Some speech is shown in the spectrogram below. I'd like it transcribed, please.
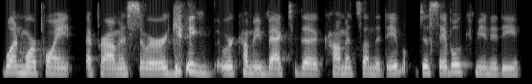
one more point, I promise. So we're getting we're coming back to the comments on the disabled community.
